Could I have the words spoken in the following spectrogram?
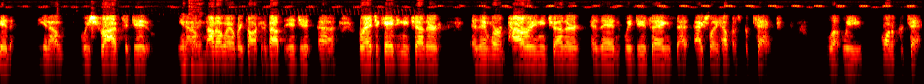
could, you know, we strive to do. You okay. know, not only are we talking about the edu- uh, we're educating each other, and then we're empowering each other, and then we do things that actually help us protect what we want to protect.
